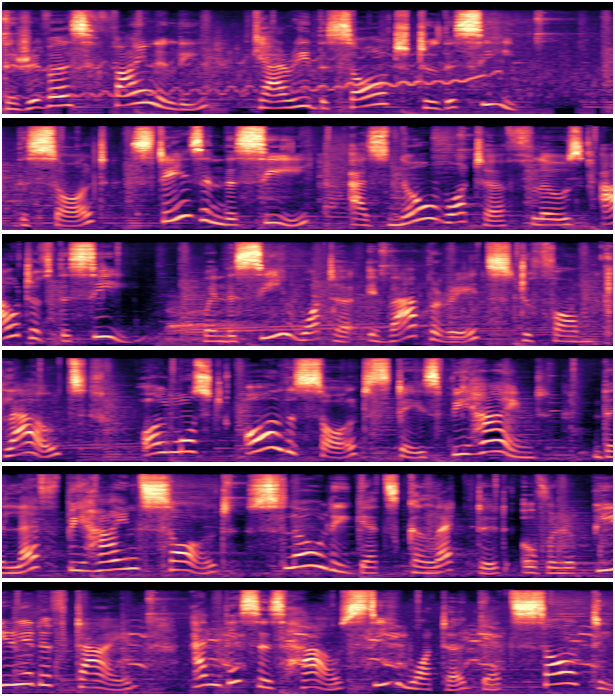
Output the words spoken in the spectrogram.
The rivers finally carry the salt to the sea. The salt stays in the sea as no water flows out of the sea. When the sea water evaporates to form clouds, almost all the salt stays behind. The left behind salt slowly gets collected over a period of time, and this is how seawater gets salty.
